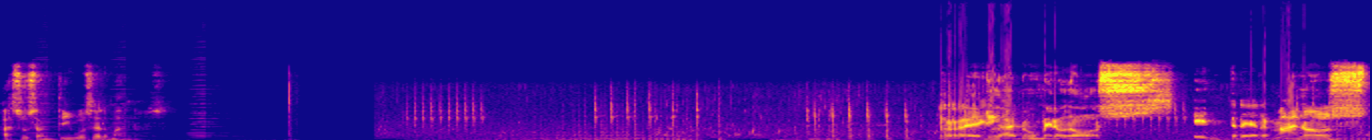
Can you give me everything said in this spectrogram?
a sus antiguos hermanos. Regla número 2. Entre hermanos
